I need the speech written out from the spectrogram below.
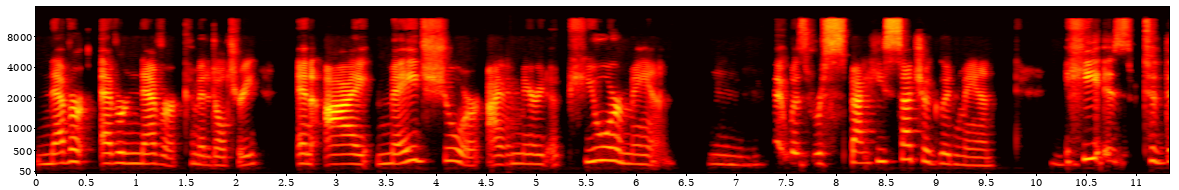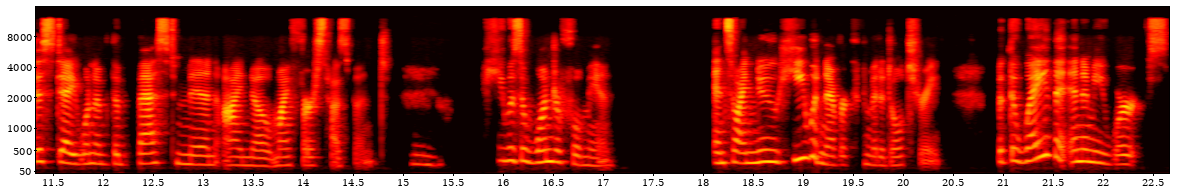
never, ever, never commit adultery. And I made sure I married a pure man mm, that was respect. He's such a good man. Mm, He is to this day one of the best men I know, my first husband. mm, He was a wonderful man. And so I knew he would never commit adultery. But the way the enemy works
